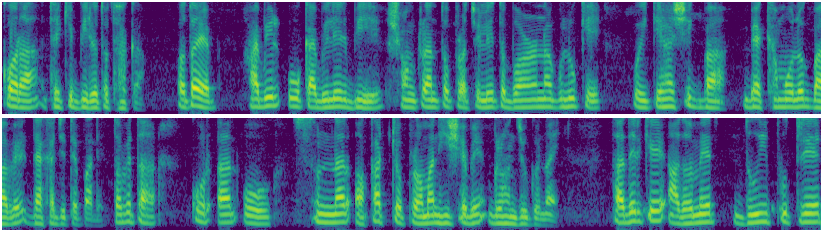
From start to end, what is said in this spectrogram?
করা থেকে বিরত থাকা। অতএব হাবিল ও কাবিলের বিয়ে সংক্রান্ত প্রচলিত বর্ণনাগুলোকে ঐতিহাসিক বা ব্যাখ্যামূলকভাবে দেখা যেতে পারে, তবে তা কোরআন ও সুন্নার অকাট্য প্রমাণ হিসেবে গ্রহণযোগ্য নয়। তাদেরকে আদমের দুই পুত্রের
